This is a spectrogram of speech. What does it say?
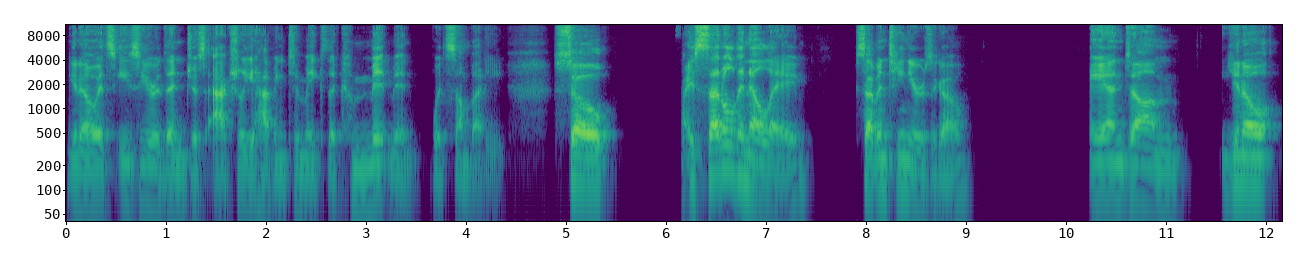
You know, it's easier than just actually having to make the commitment with somebody. So I settled in LA 17 years ago. And um, you know,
